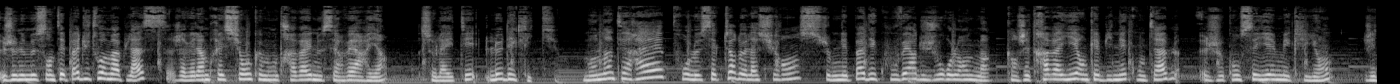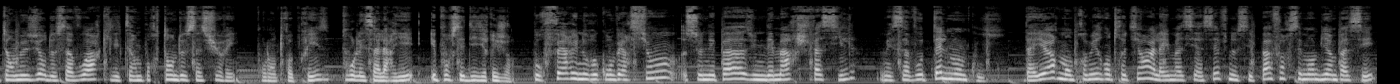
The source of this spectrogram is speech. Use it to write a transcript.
Je ne me sentais pas du tout à ma place, j'avais l'impression que mon travail ne servait à rien. Cela a été le déclic. Mon intérêt pour le secteur de l'assurance, je ne l'ai pas découvert du jour au lendemain. Quand j'ai travaillé en cabinet comptable, je conseillais mes clients. J'étais en mesure de savoir qu'il était important de s'assurer pour l'entreprise, pour les salariés et pour ses dirigeants. Pour faire une reconversion, ce n'est pas une démarche facile, mais ça vaut tellement le coup. D'ailleurs, mon premier entretien à la MACSF ne s'est pas forcément bien passé.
